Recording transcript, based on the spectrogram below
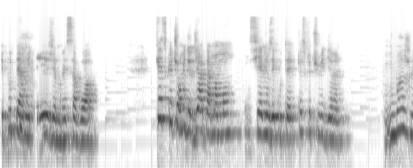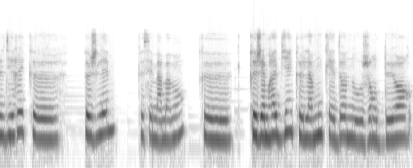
Et pour terminer, j'aimerais savoir, qu'est-ce que tu as envie de dire à ta maman? Si elle nous écoutait, qu'est-ce que tu lui dirais? Moi, je lui dirais que, que je l'aime, que c'est ma maman, que, que j'aimerais bien que l'amour qu'elle donne aux gens dehors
